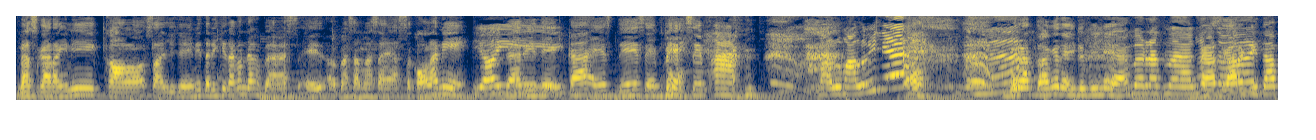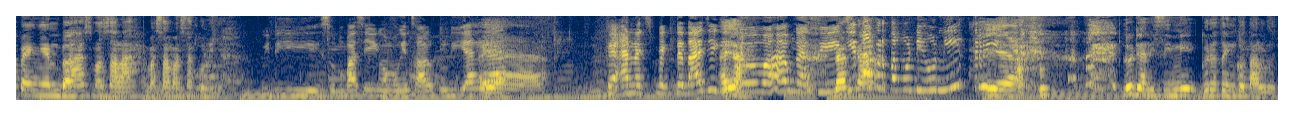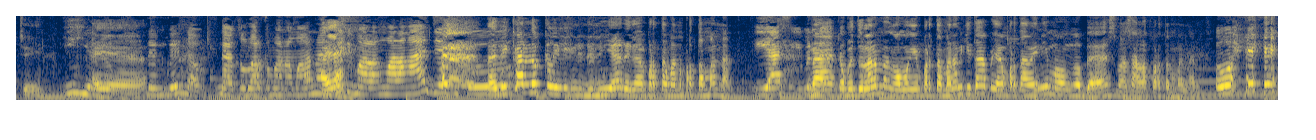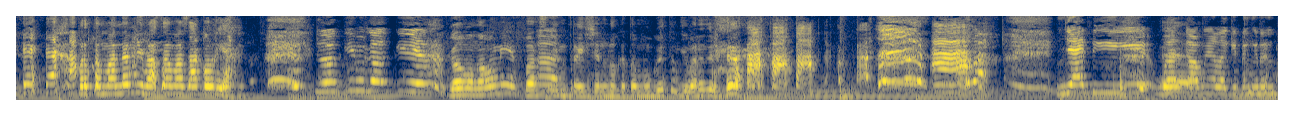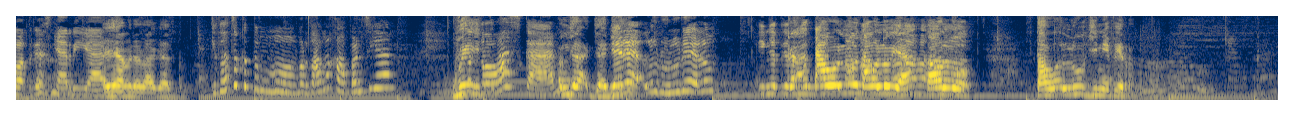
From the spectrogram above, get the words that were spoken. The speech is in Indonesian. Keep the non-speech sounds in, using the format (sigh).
Nah sekarang ini kalau selanjutnya ini tadi kita kan udah bahas eh, masa-masa sekolah nih Yoi. dari TK, SD, SMP, SMA. (laughs) Malu-maluin ya. Bener. Berat banget ya hidup ini ya. Berat banget Nah coy. sekarang kita pengen bahas masalah masa-masa kuliah. Widih, sumpah sih ngomongin soal kuliah ya. Iya. Kayak unexpected aja gitu, Iya. paham gak sih? Nah, Kita sekarang- bertemu di Unitri. Iya. (laughs) lu dari sini gue datengin kota lu cuy. Iya, Iya. dong. dan gue nggak nggak keluar ke mana-mana, Iya. gue di Malang-Malang aja gitu. (laughs) Tadi kan lu keliling di dunia dengan pertemanan-pertemanan. Iya sih, Nah benar. kebetulan ngomongin pertemanan kita yang pertama ini mau ngebahas masalah pertemanan. Wih, (laughs) Pertemanan di masa-masa kuliah. gokil gokil. Ngomong-ngomong nih first Ah. impression lu ketemu gue tuh gimana sih? Jadi buat Iya. kamu yang lagi dengerin podcastnya Rian, Iya benar banget. kita tuh ketemu pertama kapan sih Yan? Gue itu- Sekelas kan? Enggak, jadi- deh, lu dulu deh, lu inget Gak tahu lu, tahu lu ya, Ah, ah, tahu ah, lu. ah. Tahu lu gini, Fir.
